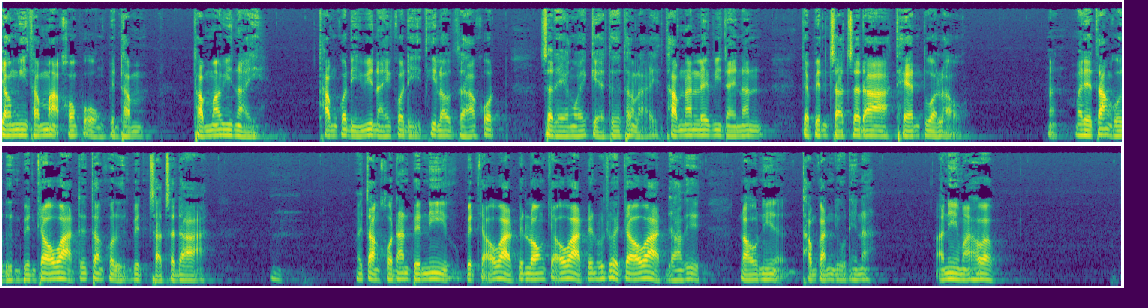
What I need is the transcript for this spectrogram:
ยังมีธรรมะของพระองค์เป็นธรรมธรรมวินัยธรรมก็ดีวินัยก็ดีที่เราสาคตแสดงไว้แก่เธอทั้งหลายธรรมนั้นและวินัยนั้น จะเป็นศาสดาแทนตัวเราไม่ได้ตั้งคนอื่นเป็นเจ้าอาวาดหรือตั้งคนอื่นเป็นศาสดา ไม่ตั้งคนนั้นเป็นนี่เป็นเจ้าอาวาสเป็นรองเจ้าอาวาสเป็นผู้ช่วยเจ้าอาวาสอย่างที่เรานี่ทำกันอยู่นี่นะ อันนี้หมายความว่า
